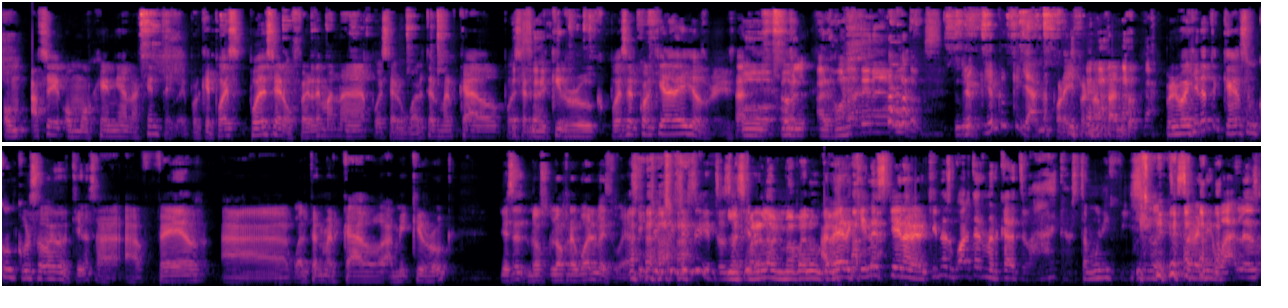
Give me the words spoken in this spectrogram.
hom- hace homogénea a la gente, güey. Porque puedes, puede ser Ofer de Maná, puede ser Walter Mercado, puede ser Exacto. Mickey Rook, puede ser cualquiera de ellos, güey. O sea, O, los- o el- Aljona tiene Botox. yo, yo creo que ya anda por ahí, pero no tanto. Pero imagínate que hagas un concurso donde tienes a, a Fer, a Walter Mercado, a Mickey Rook, y ese, los, los revuelves, güey. Así, sí, sí, sí, sí. Entonces, así ponen la misma peluca. a ver, ¿quién es quién? A ver, ¿quién es Walter Mercado? Ay, cabrón, está muy difícil, güey. Se ven iguales.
